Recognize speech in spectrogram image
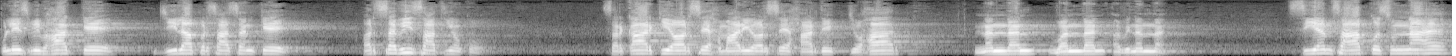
पुलिस विभाग के, जिला प्रशासन के और सभी साथियों को सरकार की ओर से, हमारी ओर से हार्दिक जोहार, नंदन, वंदन, अभिनंदन। सीएम साहब को सुनना है।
